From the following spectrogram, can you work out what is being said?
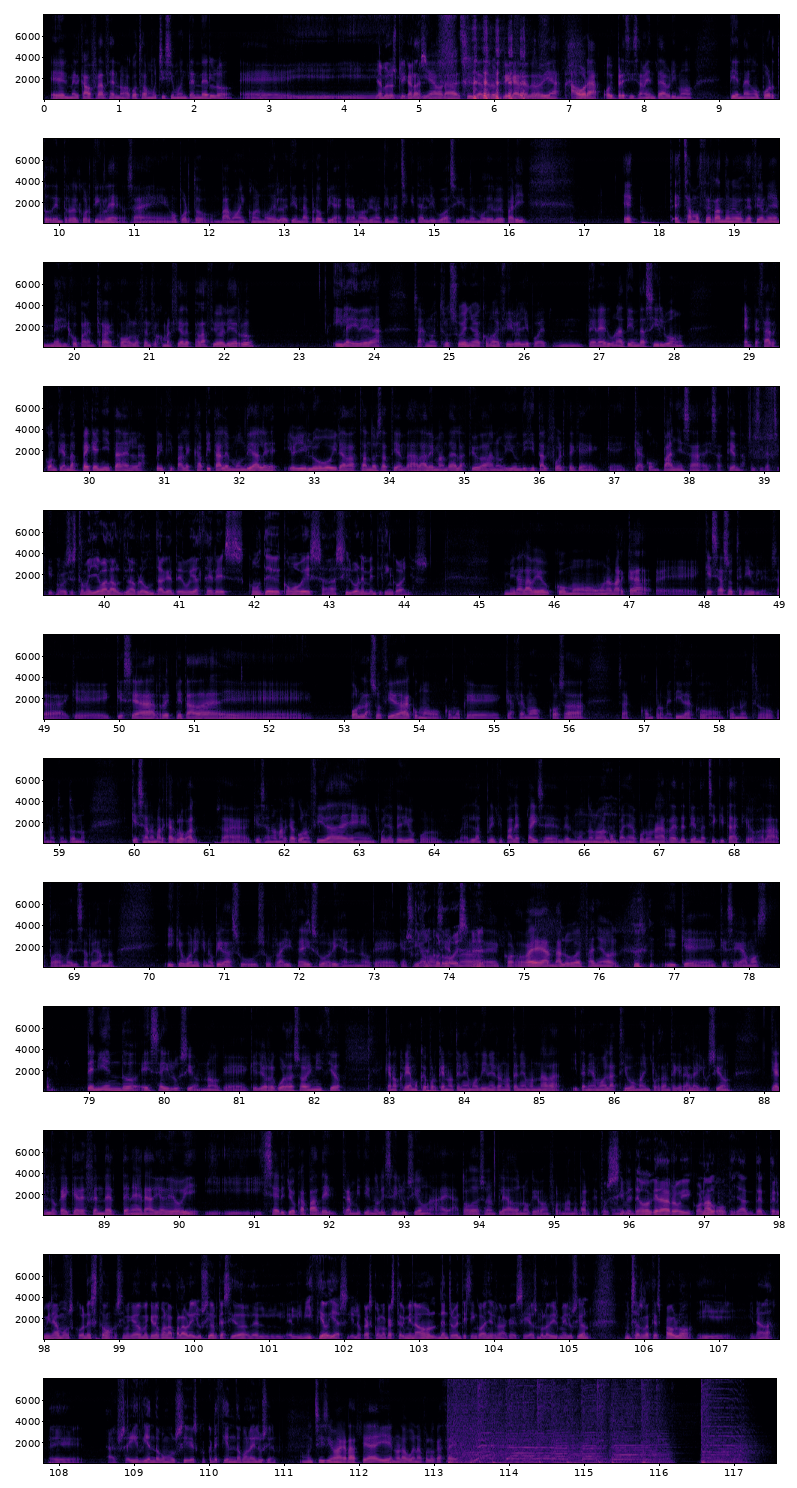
El mercado francés nos ha costado muchísimo entenderlo eh, y, Ya me lo explicarás. Y ahora, sí, ya te lo explicaré otro día. Ahora, hoy precisamente abrimos tienda en Oporto dentro del corte inglés. O sea, en Oporto vamos a ir con el modelo de tienda propia. Queremos abrir una tienda chiquita en Lisboa siguiendo el modelo de París. estamos cerrando negociaciones en México para entrar con los centros comerciales Palacio del Hierro. Y la idea, o sea, nuestro sueño es como decir, oye, pues mm, tener una tienda Silbon empezar con tiendas pequeñitas en las principales capitales mundiales y oye, y luego ir adaptando esas tiendas a la demanda de la ciudad, ¿no? Y un digital fuerte que, que, acompañe esa, esas tiendas físicas chiquitas. Pues esto me lleva a la última pregunta que te voy a hacer es, ¿cómo, te, cómo ves a Silbon en 25 años? Mira, la veo como una marca eh, que sea sostenible, o sea, que, que sea respetada eh, por la sociedad como, como que, que hacemos cosas o sea, comprometidas con, con, nuestro, con nuestro entorno. Que sea una marca global, o sea, que sea una marca conocida en, pues ya te digo, por en los principales países del mundo, ¿no? Acompañada por una red de tiendas chiquitas que ojalá podamos ir desarrollando y que bueno, y que no pierda sus raíces y sus orígenes, ¿no? Que, que sigamos cordobés, siendo ¿eh? cordobés, andaluz, español y que, que sigamos teniendo esa ilusión, ¿no? Que, que yo recuerdo esos inicios que nos creíamos que porque no teníamos dinero no teníamos nada y teníamos el activo más importante que era la ilusión que es lo que hay que defender, tener a día de hoy y, ser yo capaz de transmitiéndole esa ilusión a, todos esos empleados ¿no? que van formando parte de Pues si me tengo que quedar hoy con algo, que ya terminamos con esto, si me quedo, me quedo con la palabra ilusión que ha sido del el inicio y, así, lo que has, con lo que has terminado dentro de 25 años, que sigas con la misma ilusión. Muchas gracias Pablo y, nada, eh, a seguir viendo cómo sigues creciendo con la ilusión. Muchísimas gracias y enhorabuena por lo que hacéis.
